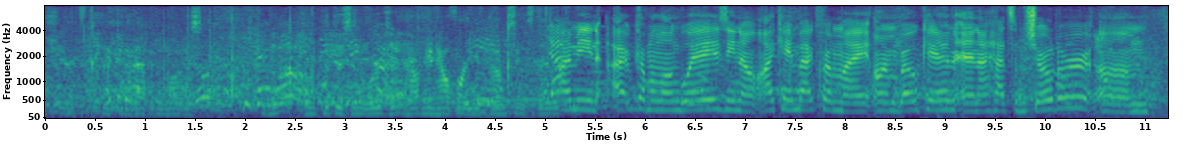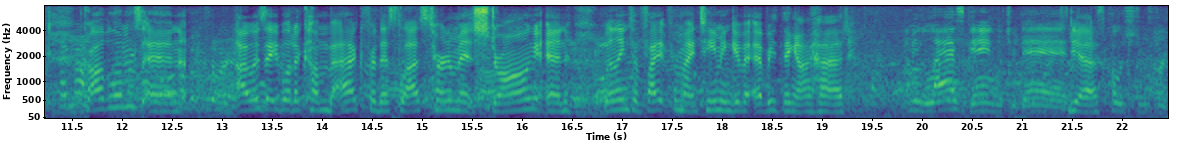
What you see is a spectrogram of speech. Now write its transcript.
this year after what happened in August. Can you, can you put this into words? How, I mean, how far you've come since then? I mean, I've come a long ways. You know, I came back from my arm broken and I had some shoulder um, problems, and I was able to come back for this last tournament strong and willing to fight for my team and give it everything I had. I mean, last game with your dad. Yeah. He's coached you for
